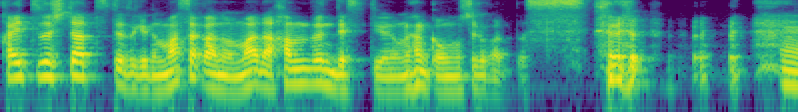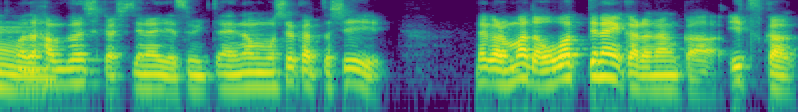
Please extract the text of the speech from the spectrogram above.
開通したっつってたけどまさかのまだ半分ですっていうのも なんか面白かったです。うん。まだ半分しかしてないですみたいな面白かったしだからまだ終わってないからなんかいつか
